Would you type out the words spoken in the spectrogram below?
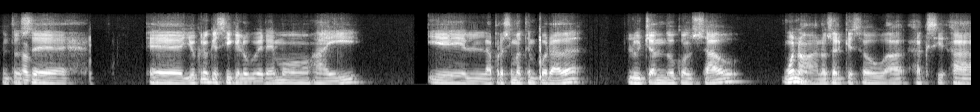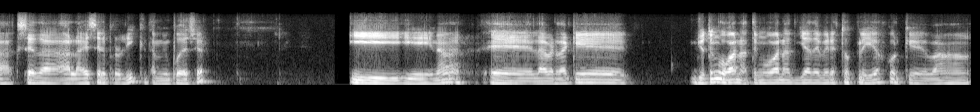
Entonces, eh, yo creo que sí que lo veremos ahí en la próxima temporada luchando con Sao. Bueno, a no ser que Sao acceda a la SL Pro League, que también puede ser. Y, nada, eh, la verdad que yo tengo ganas, tengo ganas ya de ver estos playoffs porque van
